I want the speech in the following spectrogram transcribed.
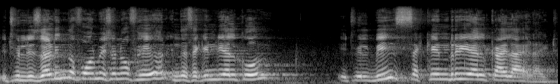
It will result in the formation of here in the secondary alcohol, it will be secondary alkyl iodide.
